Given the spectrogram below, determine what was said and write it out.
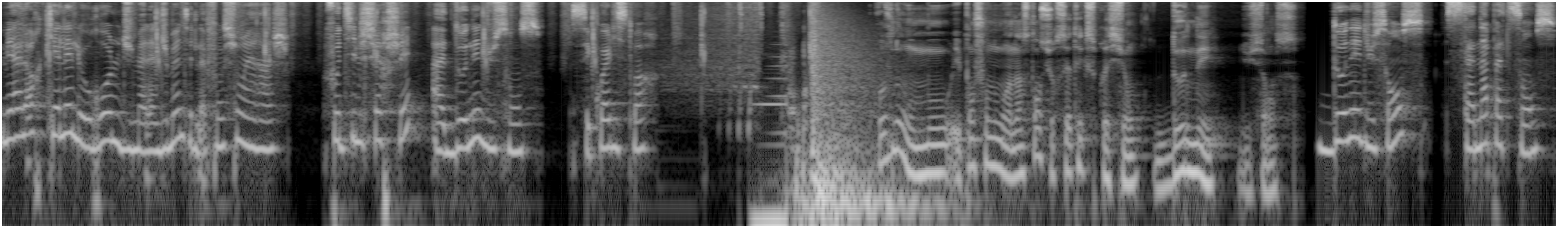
Mais alors quel est le rôle du management et de la fonction RH Faut-il chercher à donner du sens? C'est quoi l'histoire? Revenons aux mots et penchons-nous un instant sur cette expression donner du sens. Donner du sens, ça n'a pas de sens.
